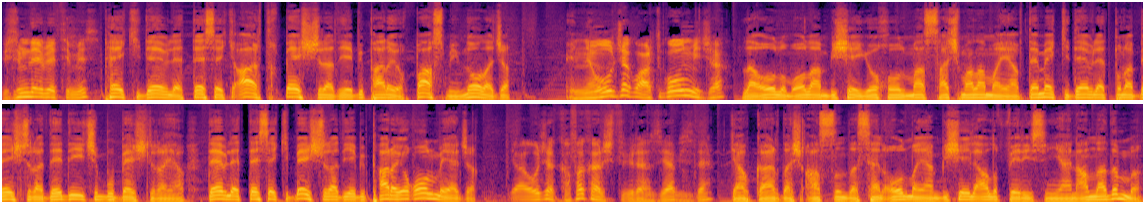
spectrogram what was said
bizim devletimiz. Peki devlet dese ki artık 5 lira diye bir para yok basmayayım ne olacak? E ne olacak artık olmayacak. La oğlum olan bir şey yok olmaz saçmalama ya. Demek ki devlet buna 5 lira dediği için bu 5 lira ya. Devlet dese ki 5 lira diye bir para yok olmayacak. Ya hoca kafa karıştı biraz ya bizde. Ya kardeş aslında sen olmayan bir şeyle alıp verirsin yani anladın mı?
